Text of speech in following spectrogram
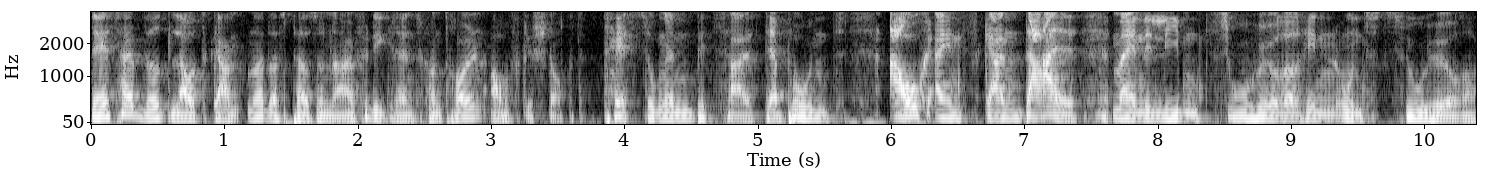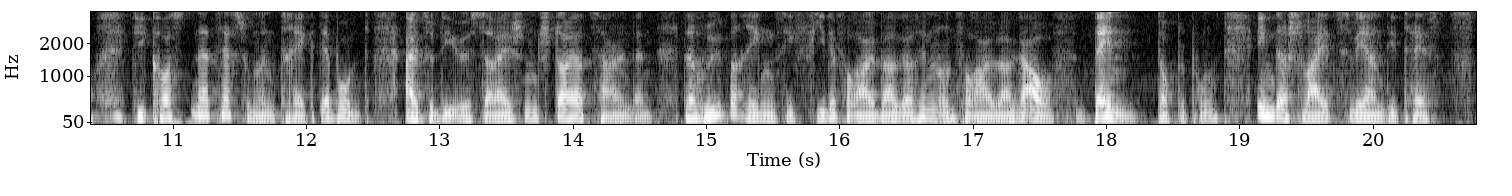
Deshalb wird laut Gantner das Personal für die Grenzkontrollen aufgestockt. Testungen bezahlt der Bund. Auch ein Skandal, meine lieben Zuhörerinnen und Zuhörer. Die Kosten der Testungen trägt der Bund, also die österreichischen Steuerzahlenden. Darüber regen sich viele Vorarlbergerinnen und Vorarlberger auf. Denn, Doppelpunkt, in der Schweiz wären die Tests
